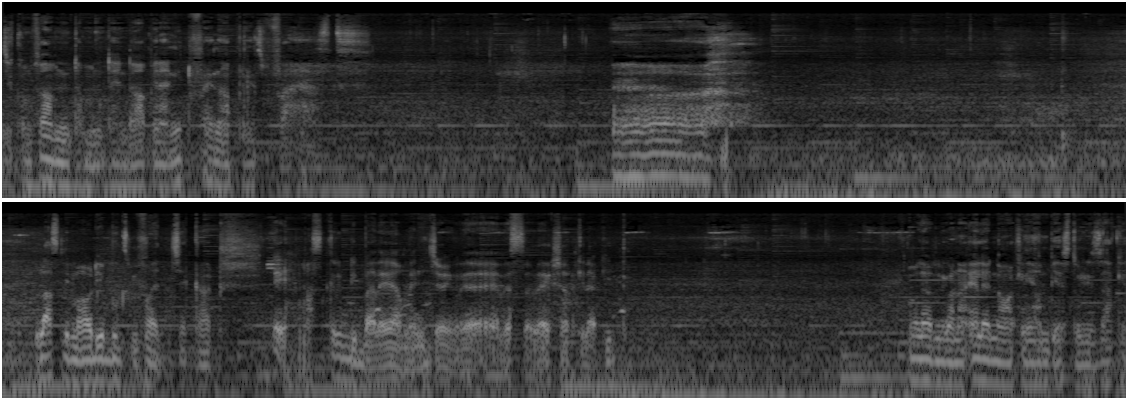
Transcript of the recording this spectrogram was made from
Jiconfirm nita- nitaenda wapi I need to find that place fast. Uh, lastly, my audiobooks before I check out. Hey, Maskridi, by the I'm enjoying the, the selection, kila kitu. Wale tulikuwa na Ellen wakiniambia stori zake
